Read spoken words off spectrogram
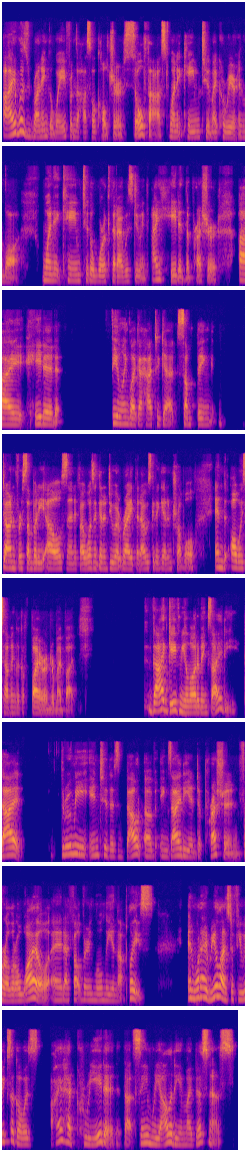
I was running away from the hustle culture so fast when it came to my career in law, when it came to the work that I was doing. I hated the pressure. I hated feeling like I had to get something done for somebody else. And if I wasn't going to do it right, that I was going to get in trouble and always having like a fire under my butt. that gave me a lot of anxiety. That threw me into this bout of anxiety and depression for a little while. And I felt very lonely in that place. And what I realized a few weeks ago is I had created that same reality in my business.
